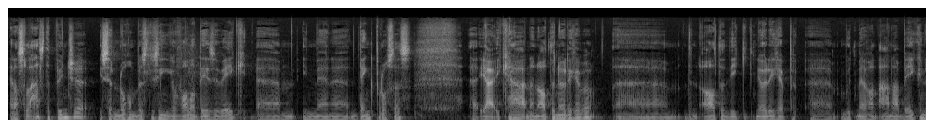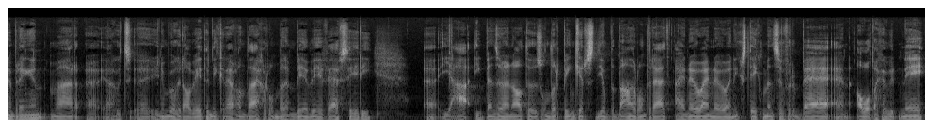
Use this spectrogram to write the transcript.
En als laatste puntje is er nog een beslissing gevallen deze week um, in mijn uh, denkproces. Uh, ja, ik ga een auto nodig hebben. Uh, de auto die ik nodig heb moet mij van A naar B kunnen brengen. Maar ja, goed, jullie mogen dat weten. Ik rij vandaag rond met een BMW 5-serie. ja, ik ben zo'n auto zonder pinkers die op de baan rondrijdt. I know, I know. En ik steek mensen voorbij en al wat dat gebeurt. Nee,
